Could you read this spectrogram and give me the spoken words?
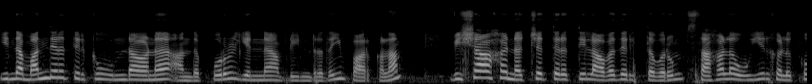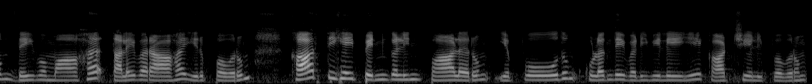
இந்த மந்திரத்திற்கு உண்டான அந்த பொருள் என்ன அப்படின்றதையும் பார்க்கலாம். விஷாக நட்சத்திரத்தில் அவதரித்தவரும் சகல உயிர்களுக்கும் தெய்வமாக தலைவராக இருப்பவரும் கார்த்திகை பெண்களின் பாலரும் எப்போதும் குழந்தை வடிவிலேயே காட்சியளிப்பவரும்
